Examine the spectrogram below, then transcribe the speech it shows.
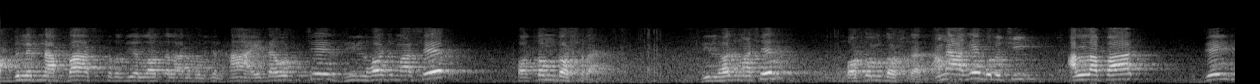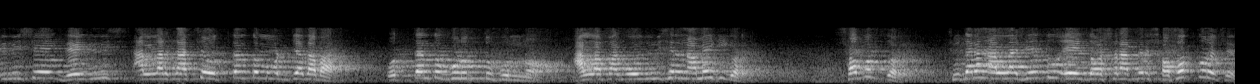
আবদুল্লাবিন আব্বাস রজি আল্লাহ তালা বলেছেন হ্যাঁ এটা হচ্ছে জিলহজ মাসের প্রথম দশ রাত। জিলহজ মাসের প্রথম দশ রাত। আমি আগে বলেছি, আল্লাহ পাক যেই জিনিসে, যেই জিনিস আল্লাহর কাছে অত্যন্ত মর্যাদাবান, অত্যন্ত গুরুত্বপূর্ণ, আল্লাহ পাক ওই জিনিসের নামেই কি করে? শপথ করে। সুতরাং আল্লাহ যেহেতু এই দশ রাতের শপথ করেছেন,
